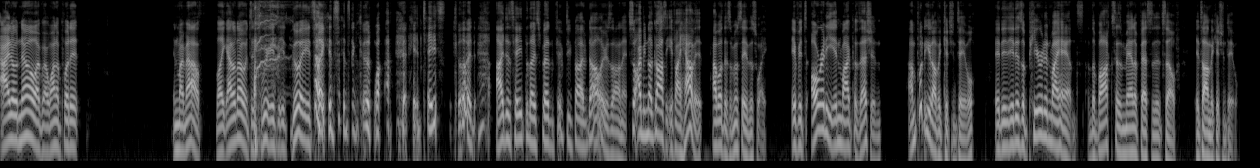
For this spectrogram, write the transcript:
I don't know. I, I want to put it in my mouth. Like I don't know. It's it's weird. It's it's good. It's like it's it's a good one. It tastes good. I just hate that I spent fifty five dollars on it. So I mean, no, Gossi, if I have it, how about this? I'm gonna say it this way: if it's already in my possession, I'm putting it on the kitchen table. It it, it has appeared in my hands. The box has manifested itself. It's on the kitchen table.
